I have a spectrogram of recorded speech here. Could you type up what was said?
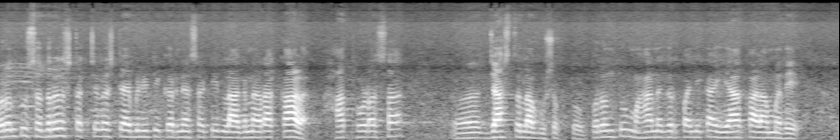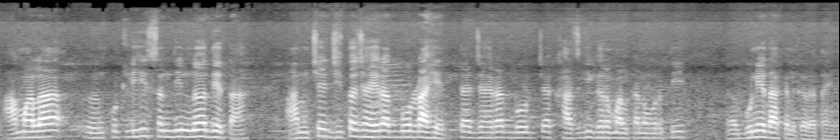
परंतु सदर स्ट्रक्चरल स्टॅबिलिटी करण्यासाठी लागणारा काळ हा थोडासा जास्त लागू शकतो. परंतु महानगरपालिका या काळामध्ये आम्हाला कुठलीही संधी न देता आमचे जिथं जाहिरात बोर्ड आहेत त्या जाहिरात बोर्डच्या खाजगी घरमालकांवरती गुन्हे दाखल करत आहेत.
